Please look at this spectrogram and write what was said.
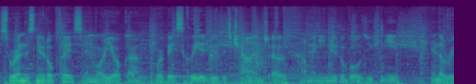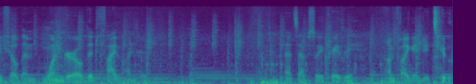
So we're in this noodle place in Morioka where basically you do this challenge of how many noodle bowls you can eat and they'll refill them. One girl did 500. That's absolutely crazy. I'm probably gonna do two.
